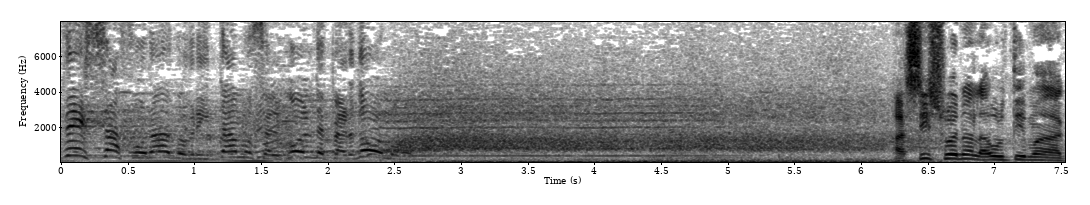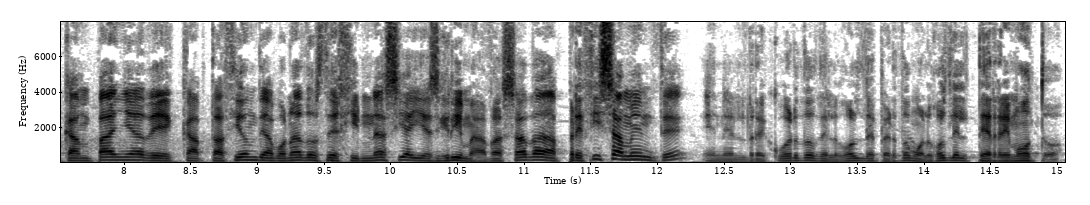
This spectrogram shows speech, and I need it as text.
desaforado, gritamos el gol de Perdomo. Así suena la última campaña de captación de abonados de gimnasia y esgrima, basada precisamente en el recuerdo del gol de Perdomo, el gol del terremoto.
